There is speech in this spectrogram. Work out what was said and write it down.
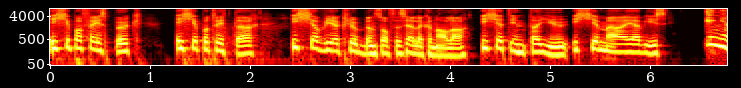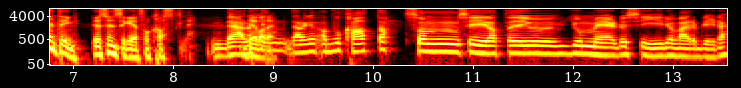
ikke på Facebook, ikke på Twitter, ikke via klubbens offisielle kanaler, ikke et intervju, ikke med ei avis. Ingenting! Det syns jeg er forkastelig. Det er, nok Det En, det er nok en advokat da, som sier at eh, jo, jo mer du sier, jo verre blir det.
